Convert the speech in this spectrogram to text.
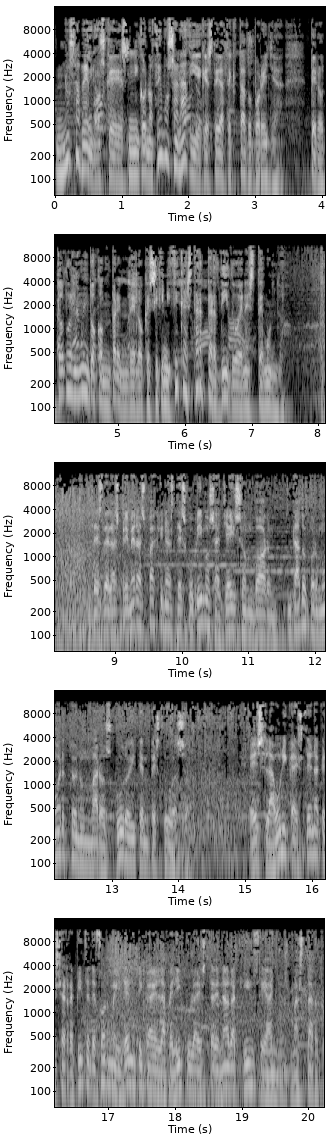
No sabemos qué es, ni conocemos a nadie que esté afectado por ella, pero todo el mundo comprende lo que significa estar perdido en este mundo. Desde las primeras páginas descubrimos a Jason Bourne dado por muerto en un mar oscuro y tempestuoso. Es la única escena que se repite de forma idéntica en la película estrenada 15 años más tarde.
